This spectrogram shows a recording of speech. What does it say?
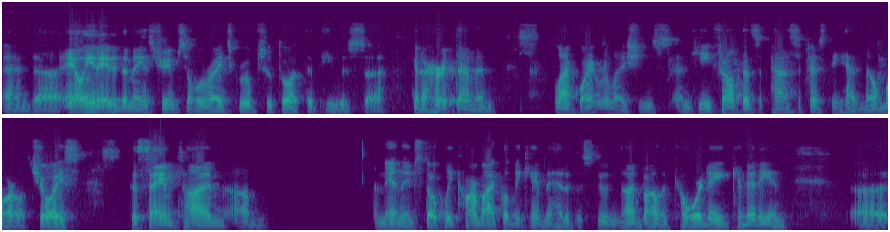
and uh, alienated the mainstream civil rights groups who thought that he was uh, going to hurt them and black-white relations. And he felt, as a pacifist, he had no moral choice. At the same time, um, a man named Stokely Carmichael became the head of the Student Nonviolent Coordinating Committee, and uh,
